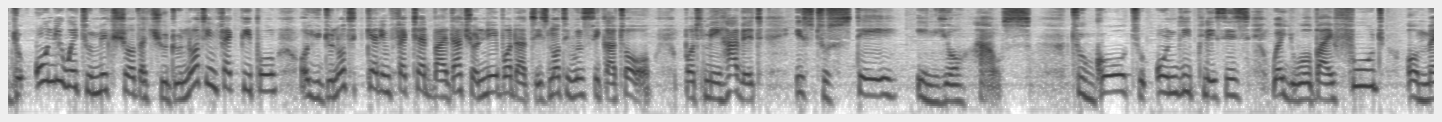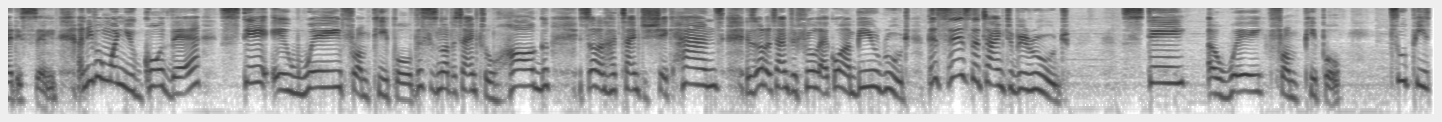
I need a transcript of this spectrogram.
The only way to make sure that you do not infect people or you do not get infected by that your neighbor that is not even sick at all but may have it is to stay in your house. To go to only places where you will buy food or medicine. And even when you go there, stay away from people. This is not a time to hug. It's not a time to shake hands. It's not a time to feel like, oh, I'm being rude. This is the time to be rude. Stay away from people two, pe-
